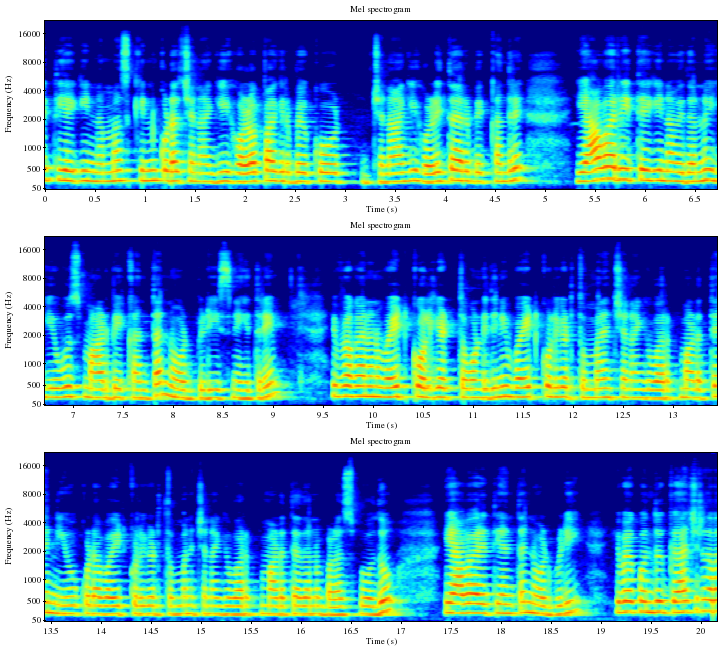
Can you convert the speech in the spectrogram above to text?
ರೀತಿಯಾಗಿ ನಮ್ಮ ಸ್ಕಿನ್ ಕೂಡ ಚೆನ್ನಾಗಿ ಹೊಳಪಾಗಿರಬೇಕು, ಚೆನ್ನಾಗಿ ಹೊಳಿತಾ ಇರಬೇಕಂದ್ರೆ ಯಾವ ರೀತಿಯಾಗಿ ನಾವು ಇದನ್ನು ಯೂಸ್ ಮಾಡಬೇಕಂತ ನೋಡಿಬಿಡಿ ಸ್ನೇಹಿತರೆ. ಇವಾಗ ನಾನು ವೈಟ್ ಕೋಲ್ಗೇಟ್ ತೊಗೊಂಡಿದ್ದೀನಿ. ವೈಟ್ ಕೋಲ್ಗೇಟ್ ತುಂಬಾ ಚೆನ್ನಾಗಿ ವರ್ಕ್ ಮಾಡುತ್ತೆ. ನೀವು ಕೂಡ ವೈಟ್ ಕೋಲ್ಗೇಟ್ ತುಂಬಾ ಚೆನ್ನಾಗಿ ವರ್ಕ್ ಮಾಡುತ್ತೆ. ಅದನ್ನು ಬಳಸ್ಬೋದು. ಯಾವ ರೀತಿ ಅಂತ ನೋಡಿಬಿಡಿ. ಇವಾಗ ಒಂದು ಗಾಜಿನ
